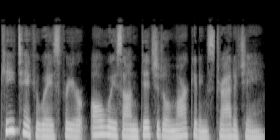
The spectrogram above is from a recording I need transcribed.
Key takeaways for your always on digital marketing strategy.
